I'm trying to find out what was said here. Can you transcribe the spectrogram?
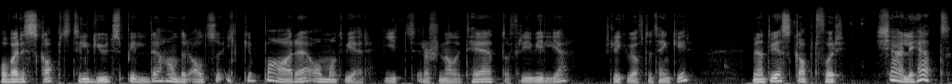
Å være skapt til Guds bilde handler altså ikke bare om at vi er gitt rasjonalitet og fri vilje, slik vi ofte tenker, men at vi er skapt for kjærlighet,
